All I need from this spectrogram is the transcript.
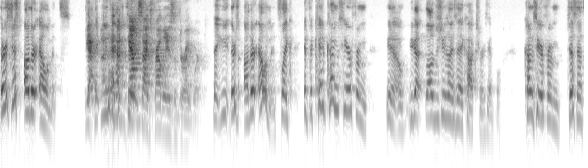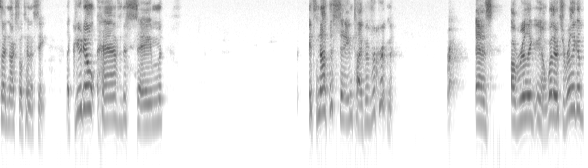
There's just other elements Yeah, that you uh, have to- downsides probably isn't the right word. that you there's other elements. Like if a kid comes here from, you know, you got I'll just use Isaiah Cox for example. Comes here from just outside Knoxville, Tennessee. Like you don't have the same it's not the same type of recruitment Right. as a really, you know, whether it's a really good,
